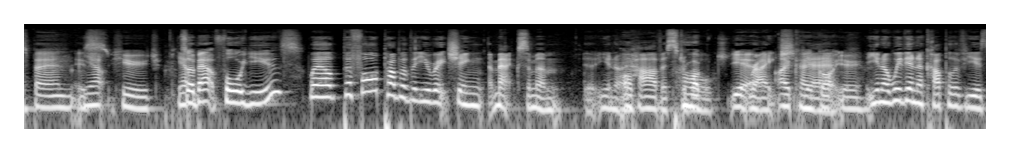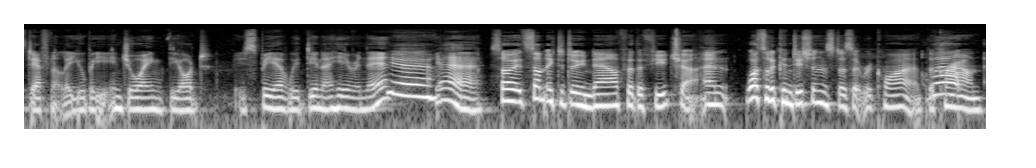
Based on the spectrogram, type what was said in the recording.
so- lifespan is Yep. huge. Yep. So about four years. well, before probably you're reaching a maximum, uh, you know, Oh, harvestable prob- yeah, rate. okay, got you. You know, within a couple of years, definitely you'll be enjoying the odd spear with dinner here and there. Yeah. Yeah. So it's something to do now for the future. And what sort of conditions does it require? The well, crown.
